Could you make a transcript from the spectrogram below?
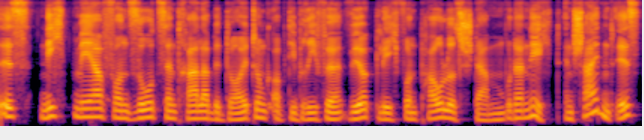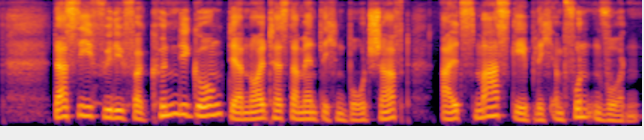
es nicht mehr von so zentraler Bedeutung, ob die Briefe wirklich von Paulus stammen oder nicht. Entscheidend ist, dass sie für die Verkündigung der neutestamentlichen Botschaft als maßgeblich empfunden wurden.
